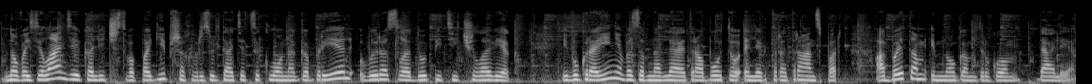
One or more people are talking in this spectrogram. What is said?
В Новой Зеландии количество погибших в результате циклона Габриэль выросло до пяти человек. И в Украине возобновляет работу электротранспорт. Об этом и многом другом далее.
